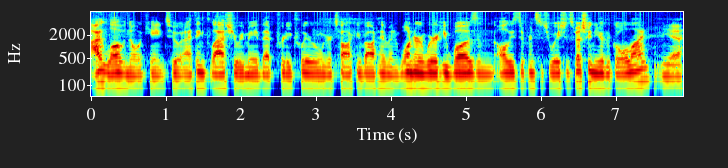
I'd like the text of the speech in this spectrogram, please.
I love Noah Cain too, and I think last year we made that pretty clear when we were talking about him and wondering where he was in all these different situations, especially near the goal line. Yeah.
